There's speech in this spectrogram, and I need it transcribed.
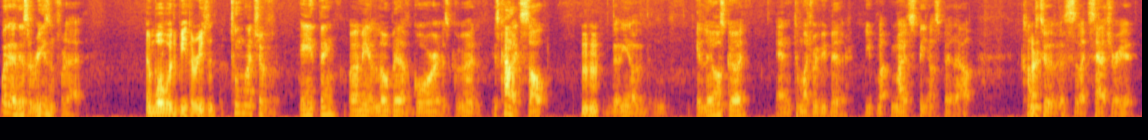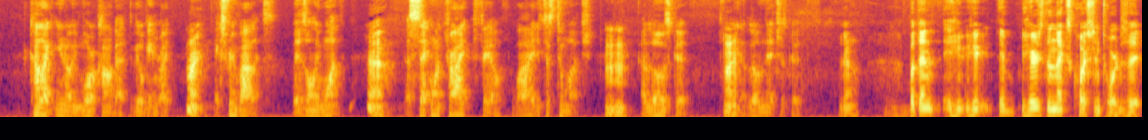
Well, there- there's a reason for that. And what would be the reason? Too much of anything. Well, I mean, a little bit of gore is good. It's kind of like salt. Mm-hmm. The- you know, it little's good, and too much would be bitter. You mi- might spit, you know, spit it out. Comes Right. to this like saturated, kind of like you know in Mortal Kombat, the video game, right? Right. Extreme violence. There's only one. Yeah. A second one tried, failed. Why? It's just too much. Mm-hmm. A low is good. Right. You know, low niche is good. Yeah. But then here, here, it, here's the next question towards it.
